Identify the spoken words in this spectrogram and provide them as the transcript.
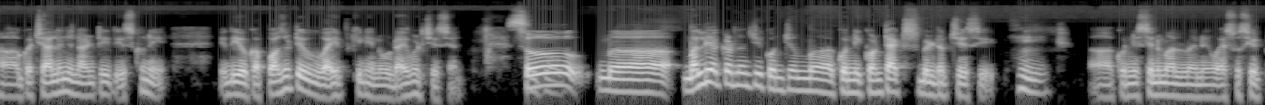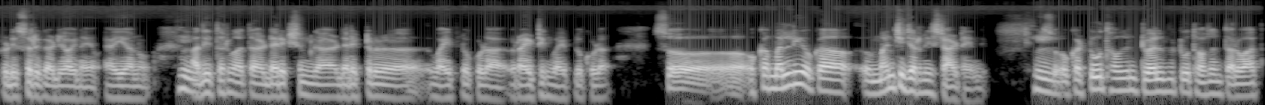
ఒక ఛాలెంజ్ లాంటివి తీసుకుని ఇది ఒక పాజిటివ్ వైపుకి నేను డైవర్ట్ చేశాను. సో మళ్ళీ అక్కడ నుంచి కొంచెం కొన్ని కాంటాక్ట్స్ బిల్డప్ చేసి కొన్ని సినిమాల్లో నేను అసోసియేట్ ప్రొడ్యూసర్గా జాయిన్ అయ్యాను. అది తర్వాత డైరెక్షన్గా డైరెక్టర్ వైపులో కూడా రైటింగ్ వైపులో కూడా. సో ఒక మళ్ళీ ఒక మంచి జర్నీ స్టార్ట్ అయింది. సో ఒక two thousand twelve two thousand తర్వాత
